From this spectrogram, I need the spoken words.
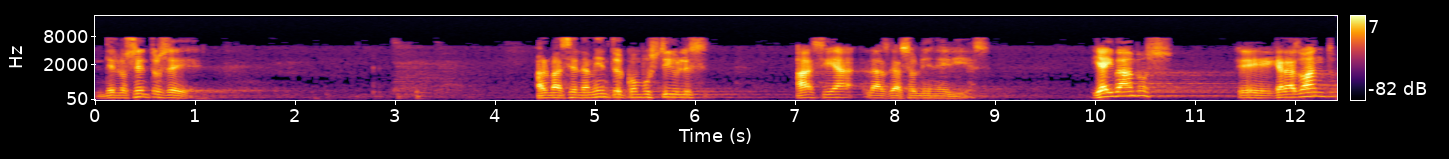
de los centros de almacenamiento de combustibles hacia las gasolinerías. Y ahí vamos eh, graduando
